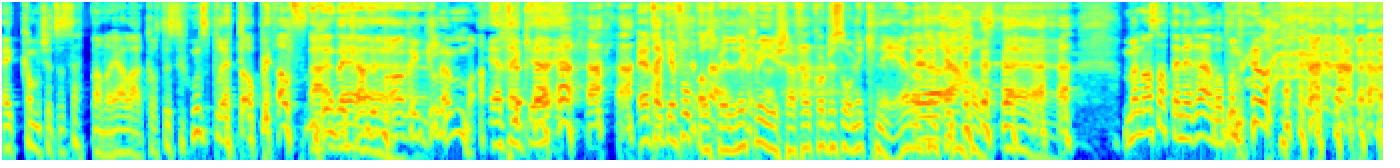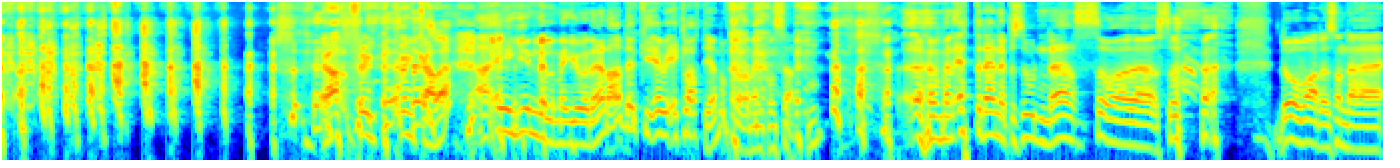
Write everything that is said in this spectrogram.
jeg kommer ikke til å sette når det gjelder kortisonsprøyte opp i halsen Nei, din. Det, det- kan du bare glemme. Jeg tenker, jeg, jeg tenker fotballspillere kvier seg for kortison i kneet. Da tenker jeg hals, det, Men han satt den i ræva på meg, da. ja, fun, Funka det? Ja, jeg innbiller meg jo det. da jeg, jeg klarte å gjennomføre den konserten. Eh, Men etter den episoden der, så, så Da var det sånn der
